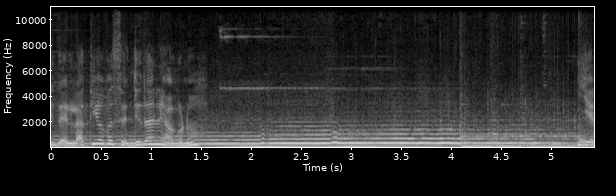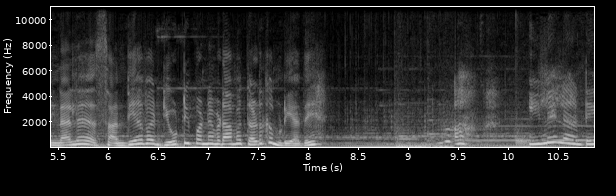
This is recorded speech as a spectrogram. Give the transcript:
இது எல்லாத்தையும் அவ செஞ்சுதானே ஆகணும். என்னால சந்தியாவை டியூட்டி பண்ண விடாம தடுக்க முடியாதே. இல்ல இல்ல ஆண்டி.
